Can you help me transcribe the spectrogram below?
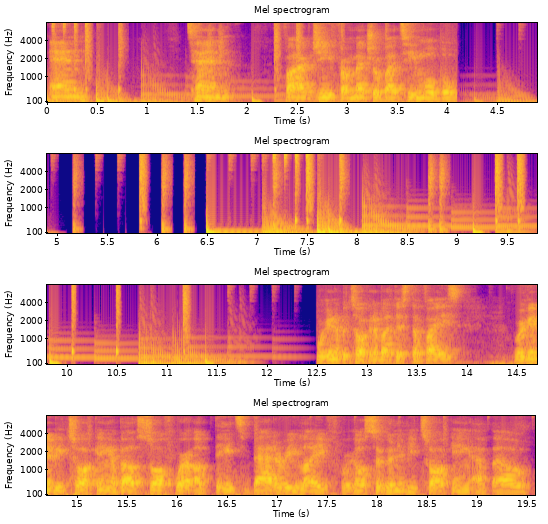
N10 5G from Metro by T-Mobile. We're gonna be talking about this device. We're gonna be talking about software updates, battery life. We're also gonna be talking about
